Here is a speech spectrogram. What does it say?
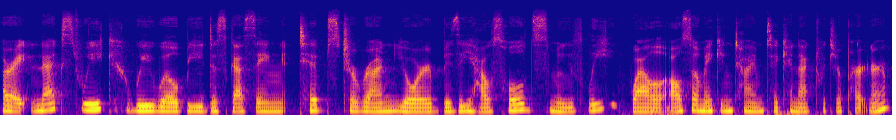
All right, next week we will be discussing tips to run your busy household smoothly while also making time to connect with your partner.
